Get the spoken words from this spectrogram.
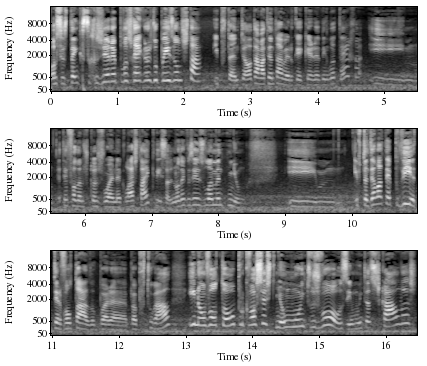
você tem que se reger é pelas regras do país onde está. E portanto ela estava a tentar ver o que é que era de Inglaterra e hum, até falamos com a Joana que lá está e que disse: olha, não tem que fazer isolamento nenhum. E, e portanto ela até podia ter voltado para, para Portugal e não voltou porque vocês tinham muitos voos e muitas escalas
